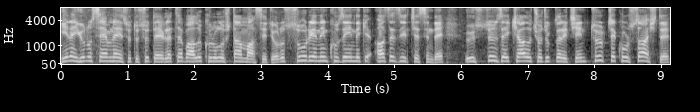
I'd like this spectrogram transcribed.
Yine Yunus Emre Enstitüsü devlete bağlı kuruluştan bahsediyoruz. Suriye'nin kuzeyindeki Azez ilçesinde üstün zekalı çocuklar için Türkçe kursu açtı.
